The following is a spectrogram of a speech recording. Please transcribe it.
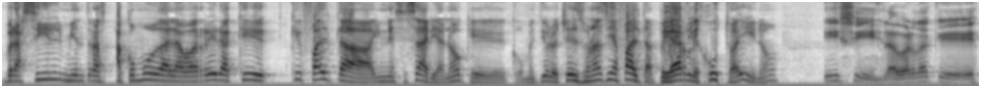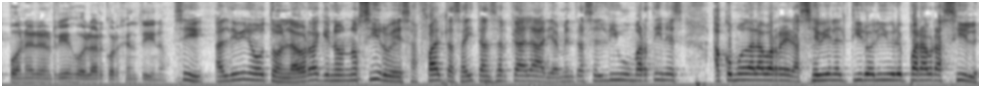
Brasil mientras acomoda la barrera. Qué, qué falta innecesaria, ¿no? Que cometió los Chelsea. No hacía falta pegarle justo ahí, ¿no? Y sí, la verdad que es poner en riesgo el arco argentino. Sí, al divino botón. La verdad que no, no sirve esas faltas ahí tan cerca del área. Mientras el Dibu Martínez acomoda la barrera. Se viene el tiro libre para Brasil.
